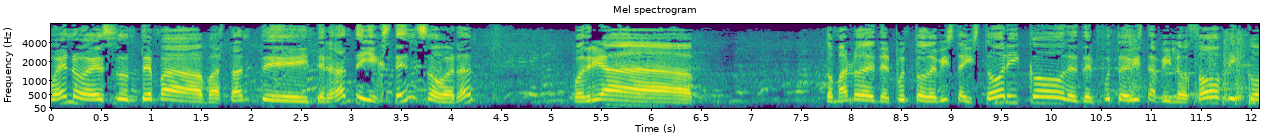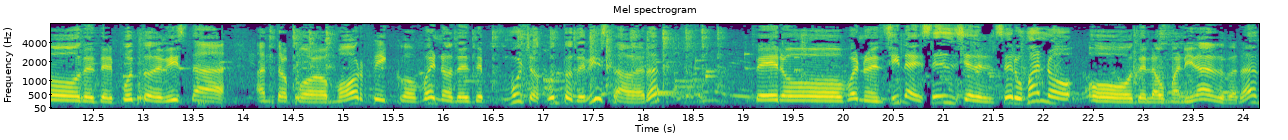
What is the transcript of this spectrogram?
Bueno. es un tema bastante interesante y extenso, ¿verdad? Podría tomarlo desde el punto de vista histórico, desde el punto de vista filosófico, desde el punto de vista antropomórfico, bueno, desde muchos puntos de vista, ¿verdad? Pero bueno, en sí la esencia del ser humano o de la humanidad, ¿verdad?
